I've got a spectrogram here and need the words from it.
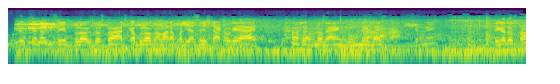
यूट्यूब चैनल से ब्लॉग दोस्तों आज का ब्लॉग हमारा पलिया से स्टार्ट हो गया है। और हम लोग आए घूमने बस करने। ठीक है दोस्तों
